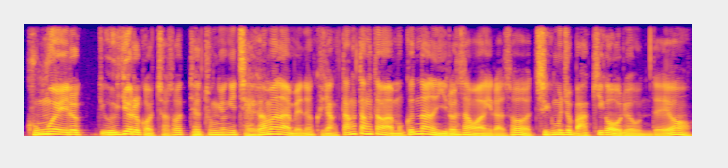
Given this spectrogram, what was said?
국무회의를 의결을 거쳐서 대통령이 제가만 하면은 그냥 땅땅땅 하면 끝나는 이런 상황이라서 지금은 좀 막기가 어려운데요.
